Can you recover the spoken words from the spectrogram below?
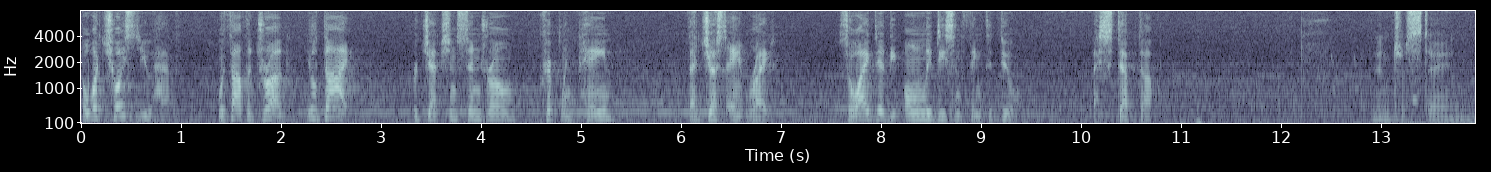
But what choice do you have? Without the drug, you'll die. Rejection syndrome, crippling pain, that just ain't right. So I did the only decent thing to do. I stepped up. Interesting.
